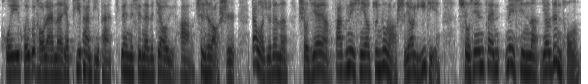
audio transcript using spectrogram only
回回过头来呢，要批判批判批判现在的教育啊，甚至老师。但我觉得呢，首先啊，发自内心要尊重老师，要理解。首先在内心呢，要认同，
